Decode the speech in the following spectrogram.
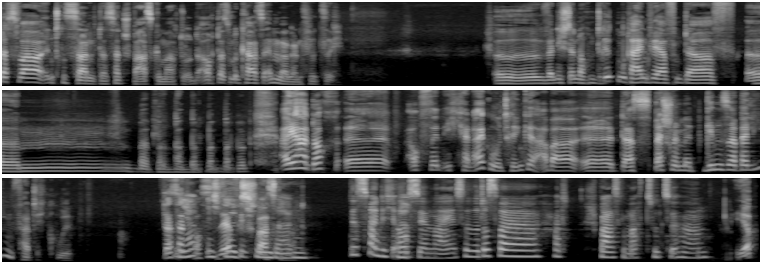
Das war interessant, das hat Spaß gemacht. Und auch das mit KSM war ganz witzig. Äh, wenn ich dann noch einen dritten reinwerfen darf. Ähm, b- b- b- ah ja, doch, äh, auch wenn ich keinen Alkohol trinke, aber äh, das Special mit Ginza Berlin fand ich cool. Das hat ja, auch sehr viel Spaß gemacht. sagen. Das fand ich Ja. auch sehr nice. Also das war, hat Spaß gemacht zuzuhören. Ja.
